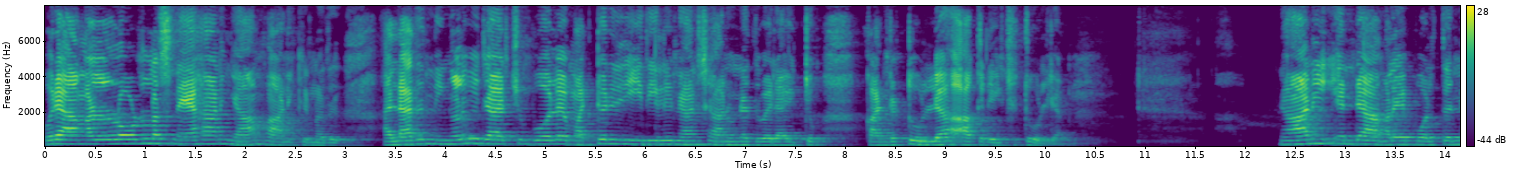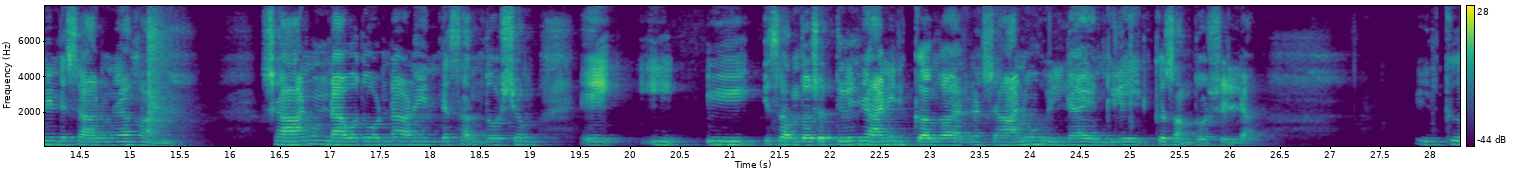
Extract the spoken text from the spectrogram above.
ഒരാങ്ങളോടുള്ള സ്നേഹമാണ് ഞാൻ കാണിക്കുന്നത്. അല്ലാതെ നിങ്ങൾ വിചാരിച്ചും പോലെ മറ്റൊരു രീതിയിൽ ഞാൻ ഷാനുവിനെ ഇതുവരായിട്ടും കണ്ടിട്ടുമില്ല ആഗ്രഹിച്ചിട്ടുമില്ല. ഞാൻ എന്റെ ആങ്ങളെ പോലെ തന്നെ എന്റെ ഷാനുവിനെ ഞാൻ കാണുന്നത്. ഷാനു ഉണ്ടാവതുകൊണ്ടാണ് എന്റെ സന്തോഷം ഈ ഈ സന്തോഷത്തിൽ ഞാനിരിക്കാൻ കാരണം ഷാനു ഇല്ല എങ്കിൽ എനിക്ക് സന്തോഷമില്ല. എനിക്ക്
